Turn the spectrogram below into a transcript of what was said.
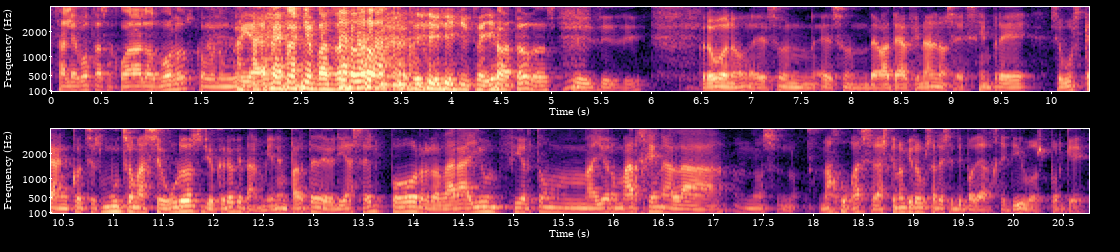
Sale Botas a jugar a los bolos, como en Hungría el año pasado, y se lleva a todos. Sí, sí, sí. Pero bueno, es un, es un debate al final, no sé, siempre se buscan coches mucho más seguros, yo creo que también en parte debería ser por dar ahí un cierto mayor margen a la... No, no, a jugársela, es que no quiero usar ese tipo de adjetivos, porque...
